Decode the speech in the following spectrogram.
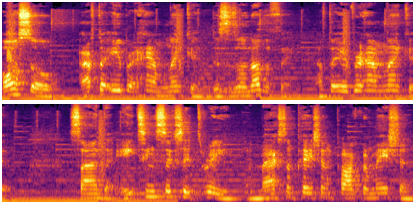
Also, after Abraham Lincoln, this is another thing. After Abraham Lincoln signed the 1863 Emancipation Proclamation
